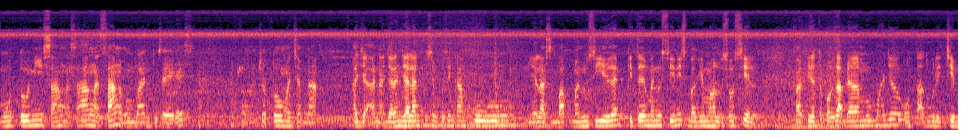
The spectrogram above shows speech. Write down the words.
motor ni sangat-sangat-sangat membantu saya guys. Uh, contoh macam nak ajak anak jalan-jalan pusing-pusing kampung. Yalah sebab manusia kan Kita manusia ni sebagai makhluk sosial. Kalau kita terperap dalam rumah je Otak tu boleh jam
